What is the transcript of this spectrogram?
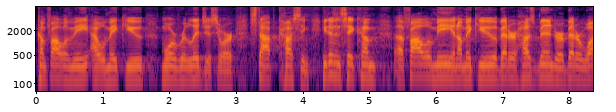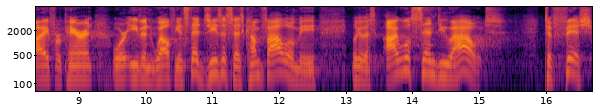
Come follow me, I will make you more religious or stop cussing. He doesn't say, Come uh, follow me and I'll make you a better husband or a better wife or parent or even wealthy. Instead, Jesus says, Come follow me. Look at this. I will send you out to fish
